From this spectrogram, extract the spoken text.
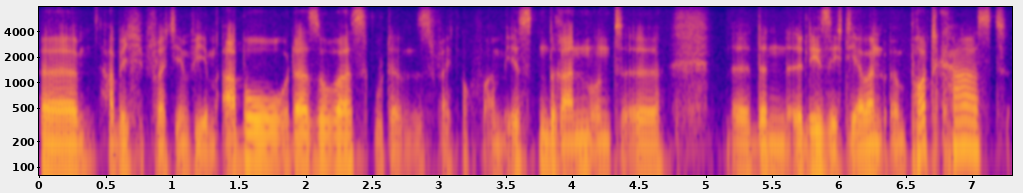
äh, habe ich vielleicht irgendwie im Abo oder sowas. Gut, dann ist es vielleicht noch am ehesten dran und äh, äh dann lese ich die. Aber im Podcast,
